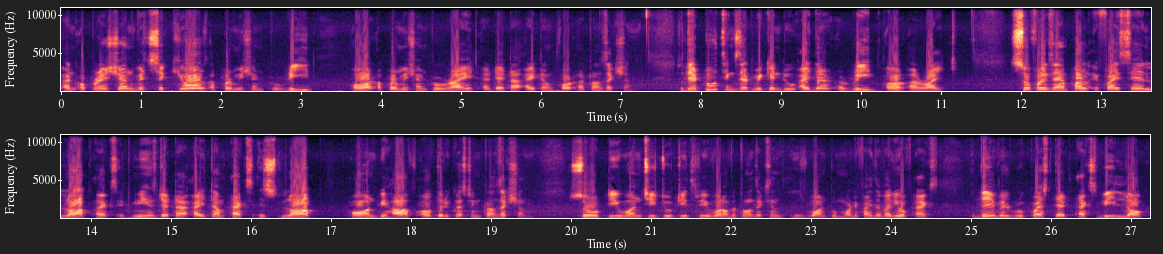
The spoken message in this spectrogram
an operation which secures a permission to read or a permission to write a data item for a transaction. So there are two things that we can do either a read or a write. So for example, if I say lock X, it means data item X is locked on behalf of the requesting transaction. So T1, T2, T3, one of the transactions is want to modify the value of X. They will request that X be locked.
